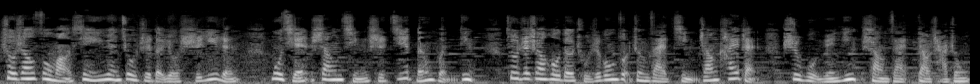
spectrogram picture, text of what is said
受伤送往县医院救治的有十一人，目前伤情是基本稳定，救治善后的处置工作正在紧张开展，事故原因尚在调查中。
